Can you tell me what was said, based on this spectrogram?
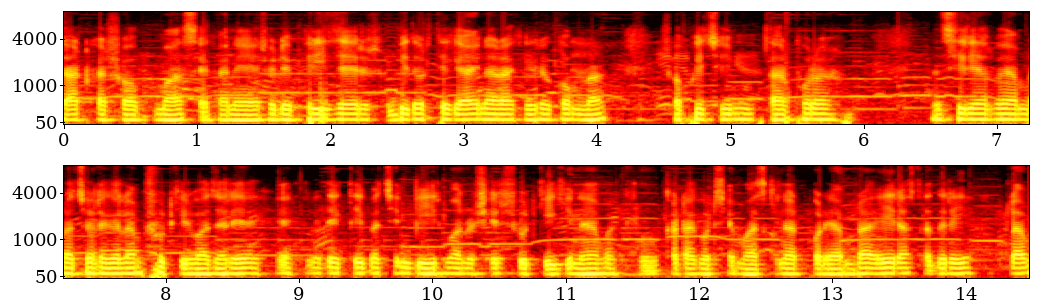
টাটকা সব মাছ এখানে আসলে ফ্রিজের ভিতর থেকে আয়না রাখে, এরকম না। সব কিছুই তারপরে সিরিয়াল ভাই, আমরা চলে গেলাম শুটকির বাজারে। এখানে দেখতেই পাচ্ছেন বীর মানুষের শুটকি কিনে, আবার কাটা করছে মাছ কেনার পরে আমরা এই রাস্তা ধরেই হাঁটলাম।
